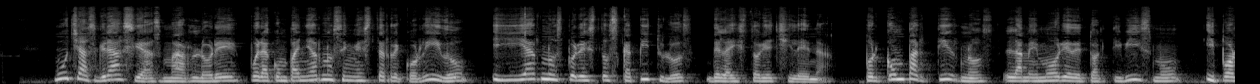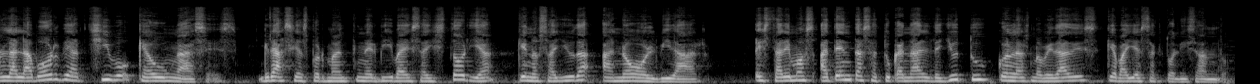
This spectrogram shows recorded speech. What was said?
Muchas gracias, Marloré, por acompañarnos en este recorrido y guiarnos por estos capítulos de la historia chilena, por compartirnos la memoria de tu activismo y por la labor de archivo que aún haces. Gracias por mantener viva esa historia que nos ayuda a no olvidar. Estaremos atentas a tu canal de YouTube con las novedades que vayas actualizando.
